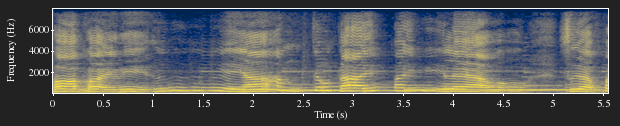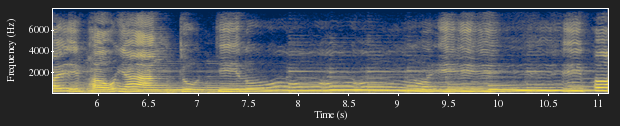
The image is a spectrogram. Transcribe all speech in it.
พอค่อยนี่ยามเจ้าตายไปแล้ว เสื้อไฟเผายางจุ อีพอ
